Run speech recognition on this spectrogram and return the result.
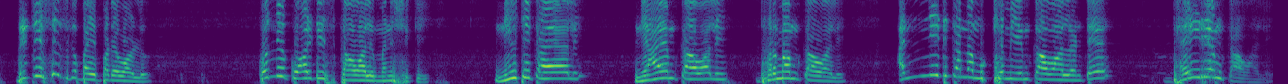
బ్రిటిషర్స్కి భయపడేవాళ్ళు. కొన్ని క్వాలిటీస్ కావాలి మనిషికి. నీతి కావాలి న్యాయం కావాలి ధర్మం కావాలి. అన్నిటికన్నా ముఖ్యం ఏం కావాలంటే ధైర్యం కావాలి.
